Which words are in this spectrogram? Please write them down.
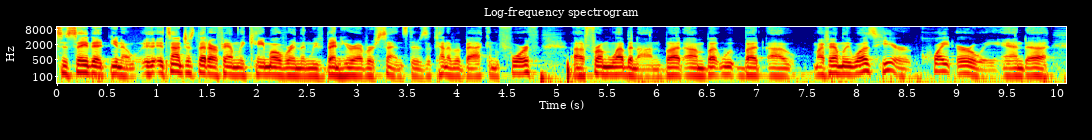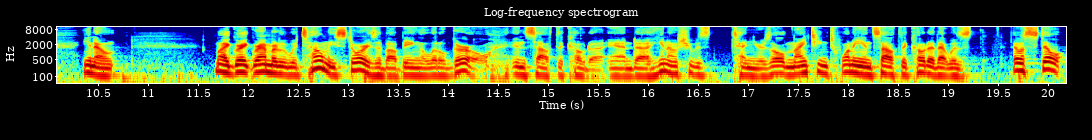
to say that you know it's not just that our family came over and then we've been here ever since. There's a kind of a back and forth uh, from Lebanon, but um, but but uh, my family was here quite early, and you know. My great grandmother would tell me stories about being a little girl in South Dakota, and uh, you know she was 10 years old. 1920 in South Dakota, that was that was still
